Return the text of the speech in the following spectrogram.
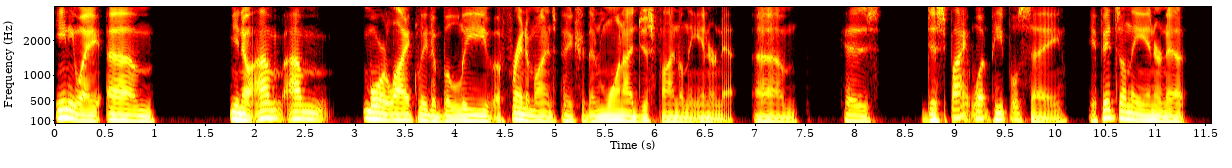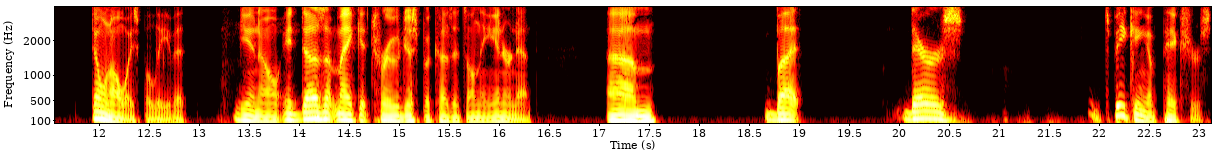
anyway, um, you know, I'm I'm more likely to believe a friend of mine's picture than one I just find on the internet. Um, because despite what people say, if it's on the internet, don't always believe it. You know, it doesn't make it true just because it's on the internet. Um, but there's speaking of pictures,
